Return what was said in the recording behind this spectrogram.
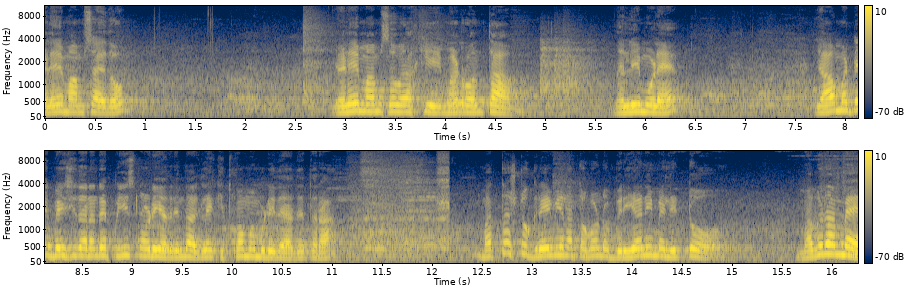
ಎಳೆ ಮಾಂಸ ಇದು. ಎಳೆ ಮಾಂಸ ಹಾಕಿ ಮಾಡಿರುವಂಥ ನಲ್ಲಿ ಮೂಳೆ ಯಾವ ಮಟ್ಟಿಗೆ ಬೇಯಿಸಿದ್ದಾರೆ ಅಂದರೆ ಪೀಸ್ ನೋಡಿ, ಅದರಿಂದ ಆಗಲೇ ಕಿತ್ಕೊಂಬಂದ್ಬಿಟ್ಟಿದೆ ಅದೇ ಥರ. ಮತ್ತಷ್ಟು ಗ್ರೇವಿಯನ್ನು ತೊಗೊಂಡು ಬಿರಿಯಾನಿ ಮೇಲೆ ಇಟ್ಟು ಮಗದೊಮ್ಮೆ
